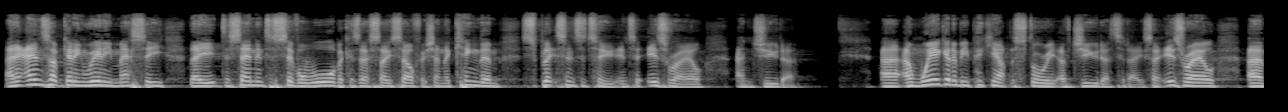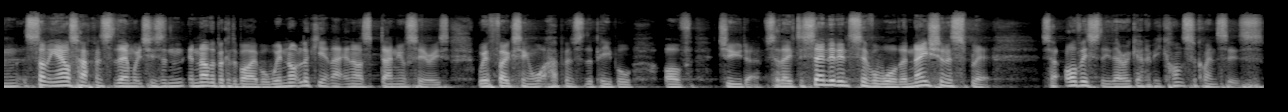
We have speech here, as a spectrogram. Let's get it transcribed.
And it ends up getting really messy. They descend into civil war because they're so selfish, and the kingdom splits into two into Israel and Judah. Uh, and we're going to be picking up the story of Judah today. So, Israel, um, something else happens to them, which is another book of the Bible. We're not looking at that in our Daniel series. We're focusing on what happens to the people of Judah. So, they've descended into civil war. The nation has split. So, obviously, there are going to be consequences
